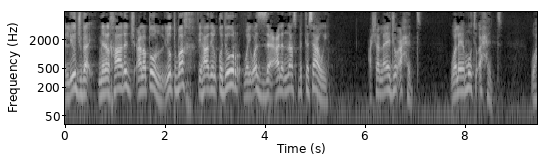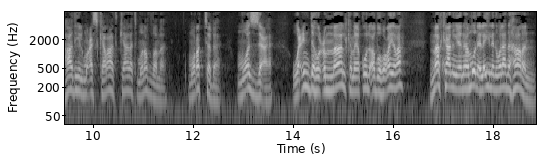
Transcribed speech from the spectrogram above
اللي يجبأ من الخارج على طول يطبخ في هذه القدور ويوزع على الناس بالتساوي عشان لا يجوع أحد ولا يموت أحد. وهذه المعسكرات كانت منظمة مرتبة موزعة. وعنده عمال كما يقول أبو هريرة ما كانوا ينامون ليلا ولا نهارا.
